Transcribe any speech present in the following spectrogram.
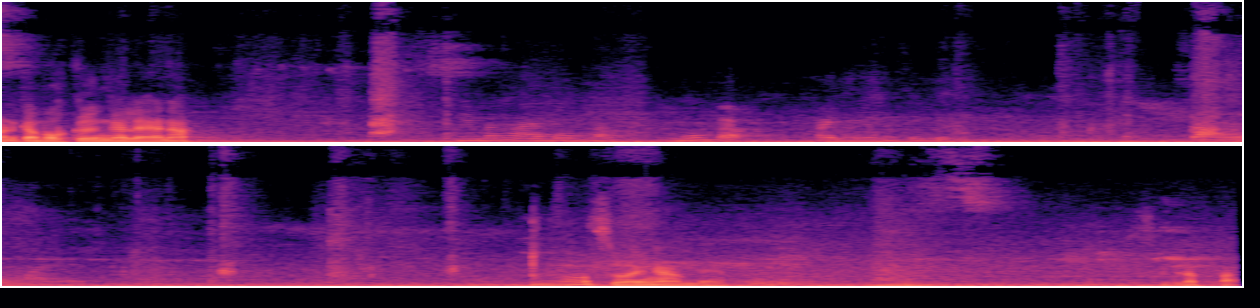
มันกับบกเกินกันแหล้วเนาะนี่มาทายมุกแบบมุกแบบไปเรียนไม่จะเห็นเสาไม่โอ้สวยงามเลยศิลปะ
